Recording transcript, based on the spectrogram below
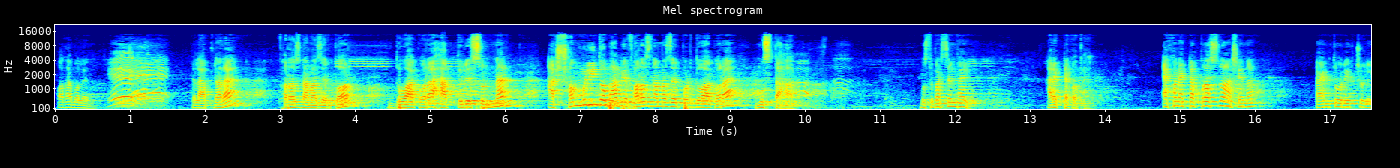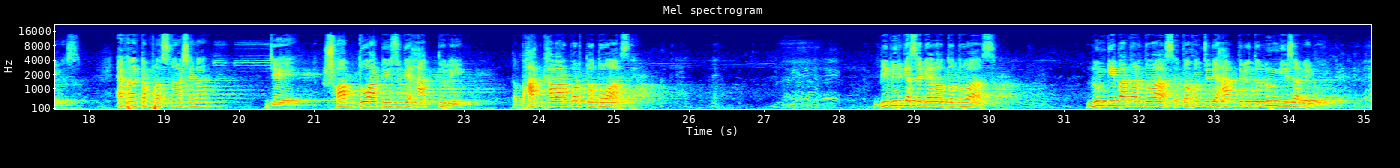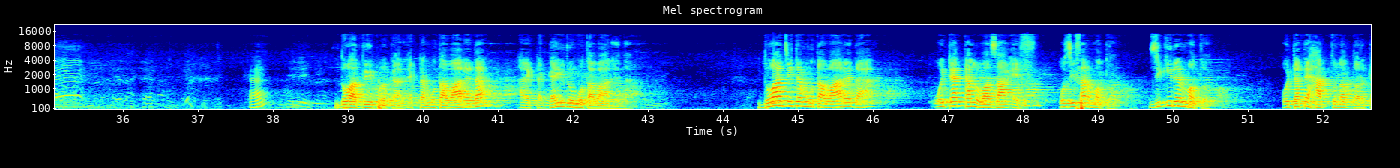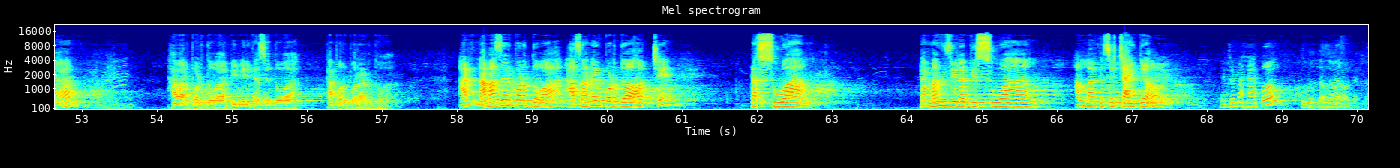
কথা বলেন। তাহলে আপনারা ফরজ নামাজের পর দোয়া করা হাত তুলে সুন্নাত আর সম্মিলিতভাবে ফরজ নামাজের পর দোয়া করা মুস্তাহাব। বুঝতে পারছেন ভাই? আরেকটা কথা। এখন একটা প্রশ্ন আসে না। টাইম তো অনেক চলে গেছে। এখন একটা প্রশ্ন আসে না যে সব দোয়া তুই যদি হাত তুলি, তো ভাত খাওয়ার পর তো দোয়া আছে। বিবির কাছে গেলেও তো দোয়া আছে। লুঙ্গি বাঁধার দোয়া আছে, তখন যদি হাত তুলি তো লুঙ্গি যাবে কই? হ্যাঁ? দোয়া দুই প্রকার, একটা মোতাবারেদা আর একটা গাইরু মোতাবারেদা। দোয়া যেটা মোতাবারেদা ওইটা কাল ওয়াজা এফ ওজিফার মতো, জিকিরের মতো। ওইটাতে হাত তোলার দরকার। খাওয়ার পর দোয়া, বিবির কাছে দোয়া, কাপড় পরার দোয়া। আর নামাজের পর দোয়া, আজানের পর দোয়া হচ্ছে কা সুয়াল কা মঞ্জিলাতি সুয়াল আল্লাহর কাছে চাইতে হয়। এর জন্য হাতও তুলতে হবে।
